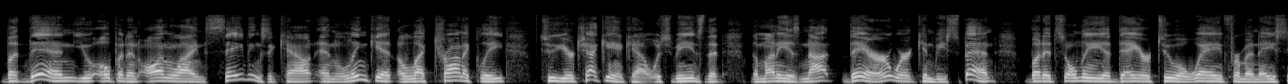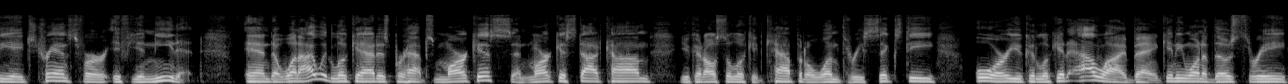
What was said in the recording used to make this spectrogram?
But then you open an online savings account and link it electronically to your checking account, which means that the money is not there where it can be spent, but it's only a day or two away from an ACH transfer if you need it. And uh, what I would look at is perhaps Marcus and Marcus.com. You could also look at Capital One 360 or you could look at Ally Bank, any one of those three.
